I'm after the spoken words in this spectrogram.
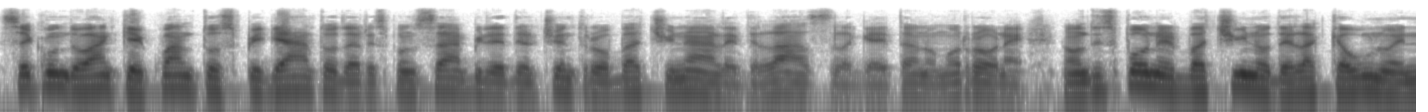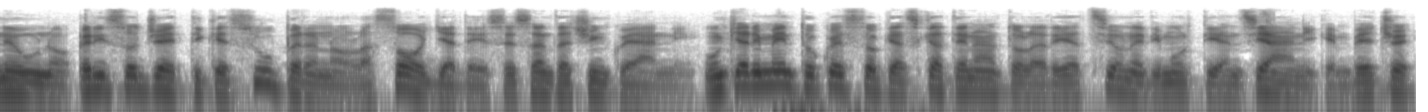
secondo anche quanto spiegato dal responsabile del centro vaccinale dell'ASL Gaetano Morrone, non dispone il vaccino dell'H1N1 per i soggetti che superano la soglia dei 65 anni. Un chiarimento questo che ha scatenato la reazione di molti anziani che invece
